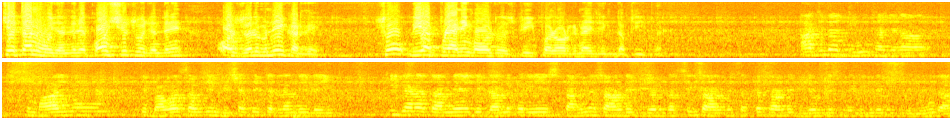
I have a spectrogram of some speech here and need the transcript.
ਚੇਤਨ ਹੋ ਜਾਂਦੇ ਨੇ ਕੌਨਸ਼ੀਅਸ ਹੋ ਜਾਂਦੇ ਨੇ ਔਰ ਜ਼ੁਲਮ ਨਹੀਂ ਕਰਦੇ। So we are planning all those people organising the people ਅੱਜ ਦਾ ਯੂਥ ਆ ਜਿਹੜਾ ਸਮਾਜ ਨੂੰ ਤੇ ਬਾਬਾ ਸਾਹਿਬ ਦੇ ਮਿਸ਼ਨ ਤੇ ਚੱਲਣ ਦੇ ਲਈ ਕੀ ਕਹਿਣਾ ਚਾਹੁੰਦੇ ਆ? ਜੇ ਗੱਲ ਕਰੀਏ 97 ਸਾਲ ਦੇ ਬਜ਼ੁਰਗ 80 ਸਾਲ ਦੇ 70 ਸਾਲ ਦੇ ਬਜ਼ੁਰਗ ਇਸ ਮੀਟਿੰਗ ਦੇ ਵਿੱਚ ਮੌਜੂਦ ਆ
